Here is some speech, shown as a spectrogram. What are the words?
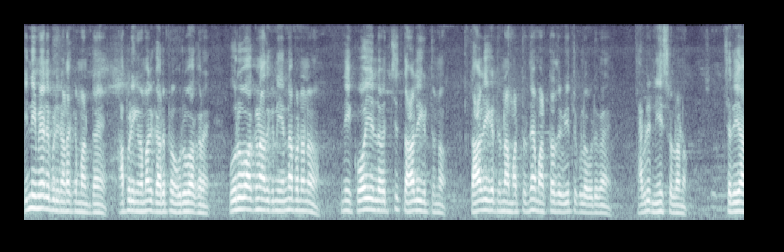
இனிமேல் இப்படி நடக்க மாட்டேன். அப்படிங்கிற மாதிரி கருப்பை உருவாக்குறேன். உருவாக்குனா அதுக்கு நீ என்ன பண்ணணும்? நீ கோயிலில் வச்சு தாலி கட்டணும். தாலி கட்டினா மட்டும்தான் மற்றதை வீட்டுக்குள்ளே விடுவேன். அப்படி நீ சொல்லணும். சரியா?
